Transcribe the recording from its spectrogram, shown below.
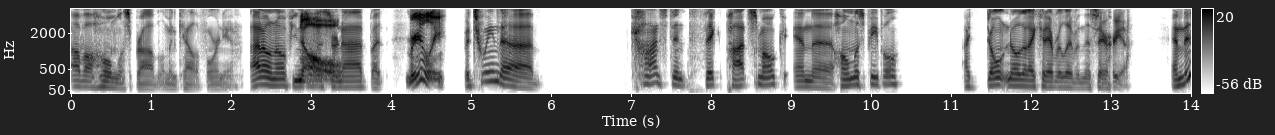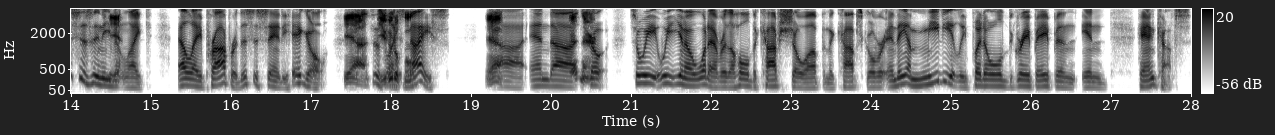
of a homeless problem in California. I don't know if you know this or not, but Really? between the constant thick pot smoke and the homeless people, I don't know that I could ever live in this area. And this isn't even like LA proper. This is San Diego. Yeah. It's This is beautiful. like nice. Yeah. Uh, and uh, so so we we you know whatever the whole the cops show up and the cops go over and they immediately put old grape ape in in handcuffs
